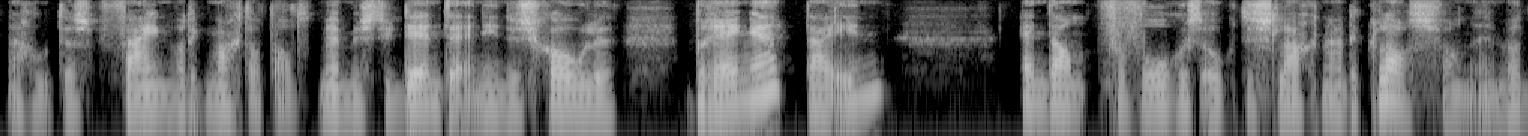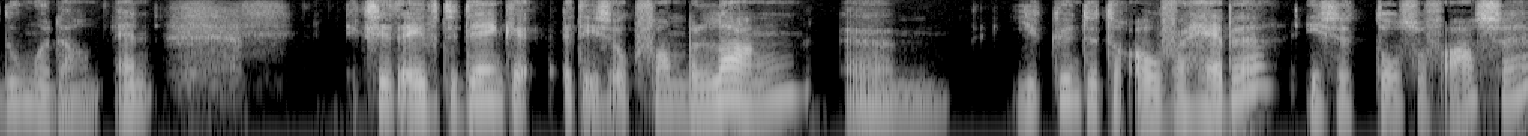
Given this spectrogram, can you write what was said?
Nou goed, dat is fijn, want ik mag dat altijd met mijn studenten en in de scholen brengen daarin. En dan vervolgens ook de slag naar de klas van en wat doen we dan? En ik zit even te denken, het is ook van belang, um, je kunt het erover hebben, is het TOS of AS, hè?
